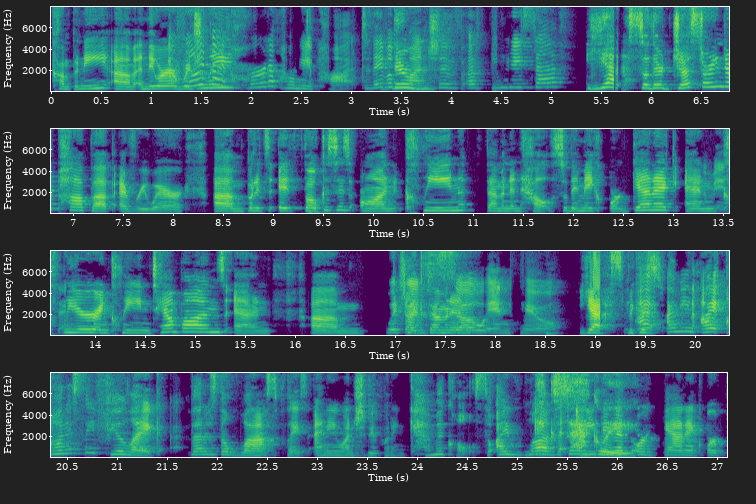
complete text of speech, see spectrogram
company um and they were originally like I've heard of Honey Pot. Do they have a bunch of, of beauty stuff? Yes, so they're just starting to pop up everywhere, um, but it's it focuses on clean feminine health. So they make organic and Amazing. clear and clean tampons and um, Which Like I'm feminine- so into. yes, because I, I mean, I honestly feel like that is the last place anyone should be putting chemicals. So I love that anything Exactly. that's organic or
